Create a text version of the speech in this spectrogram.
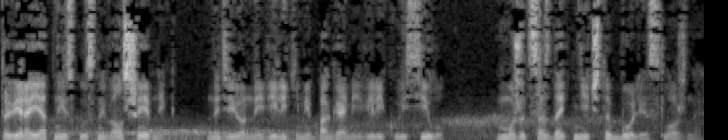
то, вероятно, искусный волшебник, наделенный великими богами великую силу, может создать нечто более сложное.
